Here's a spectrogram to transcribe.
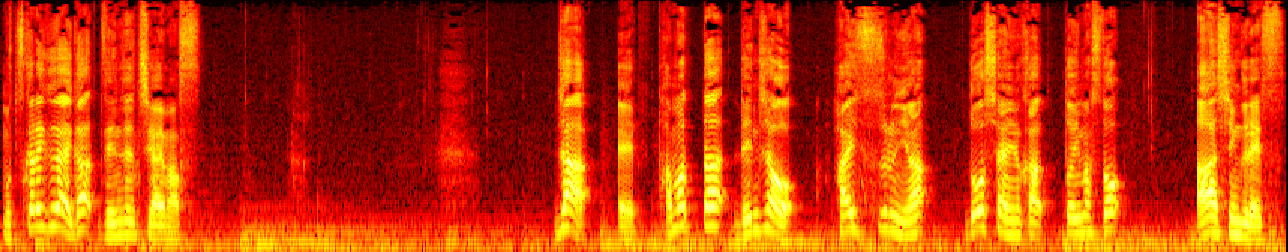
もう疲れ具合が全然違います。じゃあ、えー、溜まった電磁波を排出するにはどうしたらいいのかと言いますと、アーシングです。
